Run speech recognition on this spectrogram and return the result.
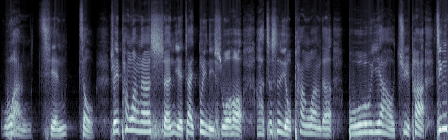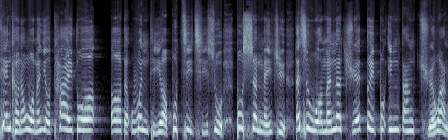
往前走。所以盼望呢，神也在对你说：“哦啊，这是有盼望的，不要惧怕。今天可能我们有太多呃的问题哦，不计其数，不胜枚举。但是我们呢，绝对不应当绝望。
